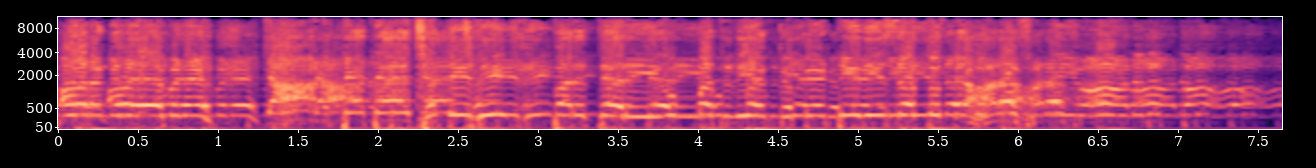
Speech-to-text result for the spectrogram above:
اورنگزیب نے چار تے دے چھڈی تھی پر تیری امت دی ایک بیٹی دی عزت تے حرف نہیں آن دیتا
